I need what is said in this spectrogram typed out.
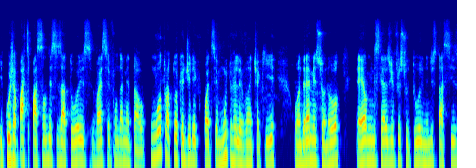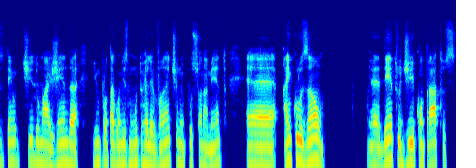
e cuja participação desses atores vai ser fundamental. Um outro ator que eu diria que pode ser muito relevante aqui, o André mencionou, é o Ministério de Infraestrutura, o ministro Tarcísio tem tido uma agenda e um protagonismo muito relevante no impulsionamento. É, a inclusão é, dentro de contratos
